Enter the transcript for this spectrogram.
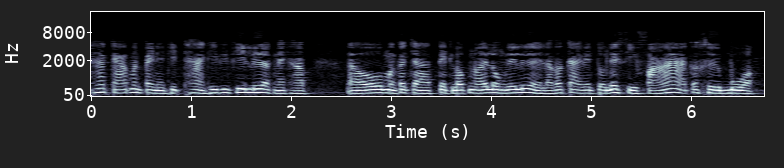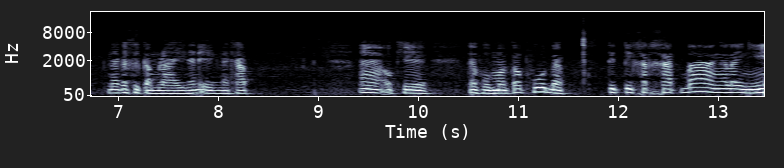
ถ้ากราฟมันไปในทิศทางที่พี่ๆเลือกนะครับ แล้วมันก็จะติดลบน้อยลงเรื่อยๆ แล้วก็กลายเป็นตัวเลขสีฟ้าก็คือบวกนั่นก็คือกำไรนั่นเองนะครับ อ่าโอเค แต่ผมมันก็พูดแบบติดติดขัดขัดๆบ้างอะไรอย่างนี้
